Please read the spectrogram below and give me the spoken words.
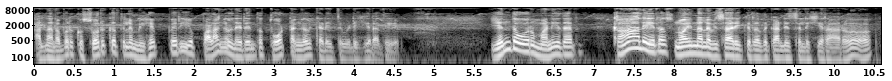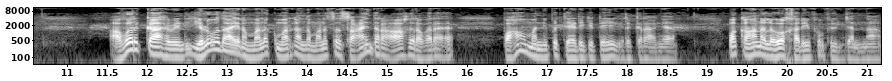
அந்த நபருக்கு சொர்க்கத்தில் மிகப்பெரிய பழங்கள் நிறைந்த தோட்டங்கள் கிடைத்து விடுகிறது. எந்த ஒரு மனிதர் காலையில் நோய் நல விசாரிக்கிறதுக்காண்டி செல்கிறாரோ அவருக்காக வேண்டி எழுபதாயிரம் மலக்குமார்கள் அந்த மனசை சாயந்தரம் ஆகிற வரை பாவ மன்னிப்பு தேடிக்கிட்டே இருக்கிறாங்க. ஓ கானலோ ஹரீஃபும் ஃபில் ஜன்னா.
